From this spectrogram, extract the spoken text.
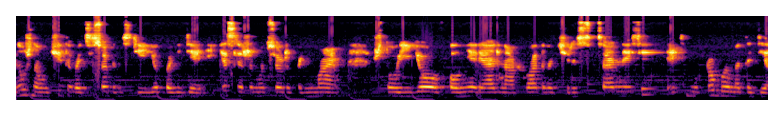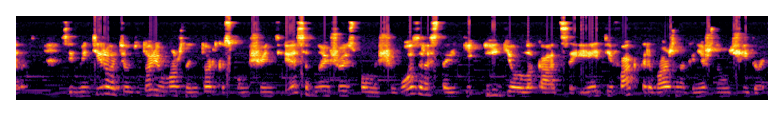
нужно учитывать особенности ее поведения. Если же мы все же понимаем, что ее вполне реально охватывать через социальные сети, мы пробуем это делать. Сегментировать аудиторию можно не только с помощью интересов, но еще и с помощью возраста и геолокации. И эти факторы важно, конечно, учитывать.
